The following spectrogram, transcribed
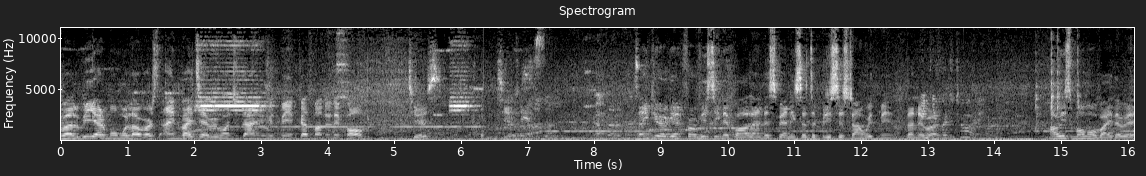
Well, we are Momo lovers. I invite everyone to dine with me in Kathmandu, Nepal. Cheers. Cheers. Thank you again for visiting Nepal and spending such a precious time with me. Thank you for the tour. How is Momo, by the way?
